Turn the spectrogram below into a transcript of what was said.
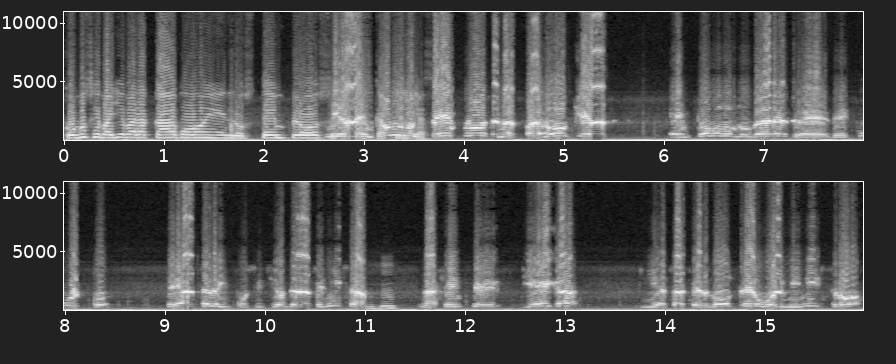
¿Cómo se va a llevar a cabo en los templos, en las en todos los templos, en las parroquias, en todos los lugares de, de culto? se hace la imposición de la ceniza. La gente llega y el sacerdote o el ministro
